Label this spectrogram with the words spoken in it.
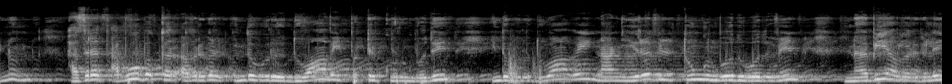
இன்னும் ஹசரத் அபூபக்கர் அவர்கள் இந்த ஒரு துவாவை பற்றி கூறும்போது இந்த ஒரு துவாவை நான் இரவில் தூங்கும்போது ஓதுவேன் நபி அவர்களை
